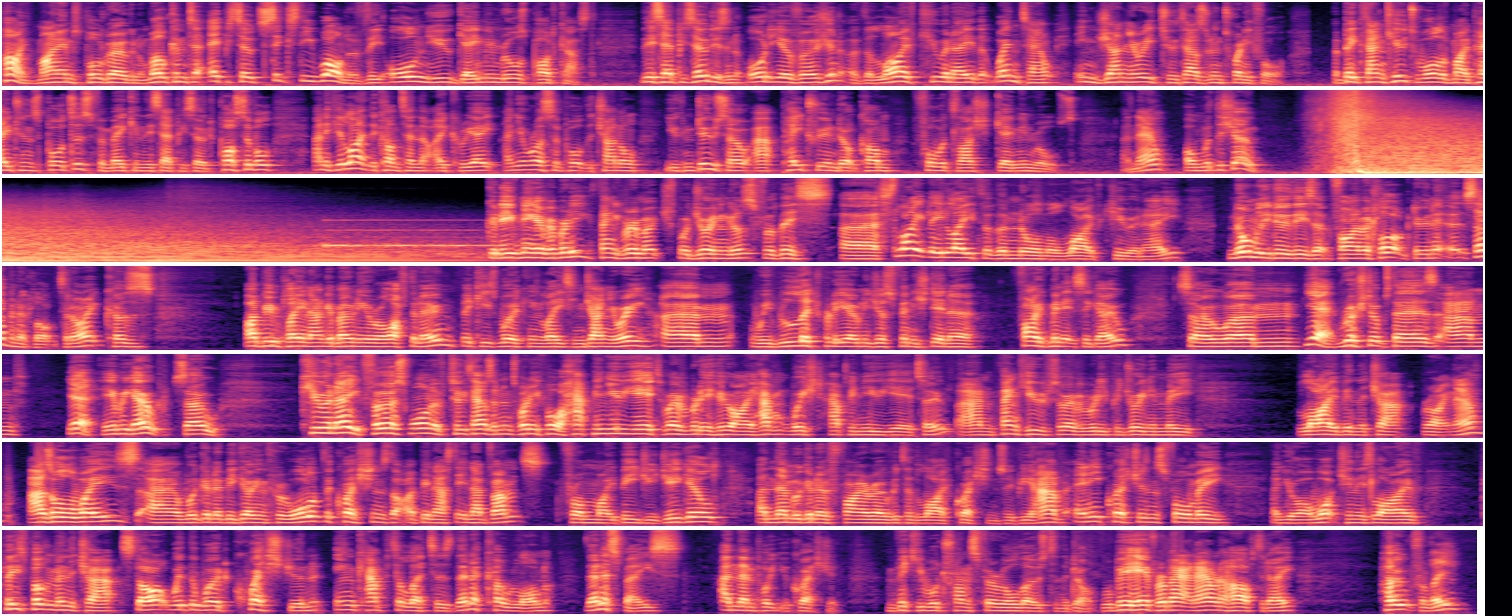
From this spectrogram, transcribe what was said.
Hi, my name's Paul Grogan and welcome to episode 61 of the all new Gaming Rules podcast. This episode is an audio version of the live Q&A that went out in January 2024. A big thank you to all of my Patreon supporters for making this episode possible, and if you like the content that I create and you want to support the channel, you can do so at patreon.com forward slash gaming rules. And now, on with the show. Good evening, everybody. Thank you very much for joining us for this uh, slightly later than normal live Q and A. Normally do these at five o'clock, doing it at seven o'clock tonight because I've been playing Agemonia all afternoon. Vicky's working late in January. Um, we've literally only just finished dinner five minutes ago, so um, yeah, rushed upstairs and yeah, here we go. So Q and A, first one of 2024. Happy New Year to everybody who I haven't wished Happy New Year to, and thank you to everybody for joining me live in the chat right now. As always, uh, we're going to be going through all of the questions that I've been asked in advance from my BGG guild, and then we're going to fire over to the live questions. So if you have any questions for me and you are watching this live, please put them in the chat. Start with the word question in capital letters, then a colon, then a space, and then put your question. And Vicky will transfer all those to the doc. We'll be here for about an hour and a half today. Hopefully.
